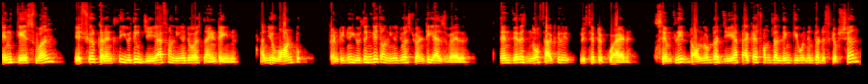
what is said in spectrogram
In case 1, if you are currently using GApps on Lineage OS 19 and you want to continue using it on OS 20 as well, then there is no factory reset required. Simply download the GApp package from the link given in the description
